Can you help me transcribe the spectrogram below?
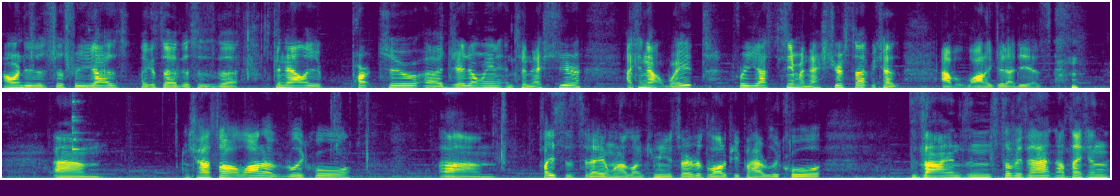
I want to do this just for you guys. Like I said, this is the finale part two uh, Jadeoween into next year. I cannot wait for you guys to see my next year set because I have a lot of good ideas. um, I saw a lot of really cool um, places today when I was on community service. A lot of people had really cool designs and stuff like that. And I was thinking,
